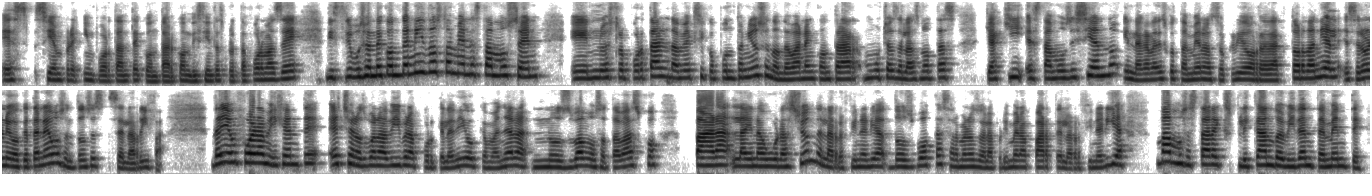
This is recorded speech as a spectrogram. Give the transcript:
es siempre importante contar con distintas plataformas de distribución de contenidos. También estamos en, en nuestro portal damexico.news, en donde van a encontrar muchas de las notas que aquí estamos diciendo. Y le agradezco también a nuestro querido redactor Daniel, es el único que tenemos, entonces se la rifa. De ahí en fuera, mi gente, échenos buena vibra porque le digo que mañana nos vamos a Tabasco para la inauguración de la refinería Dos Bocas, al menos de la primera parte de la refinería. Vamos a estar explicando evidentemente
